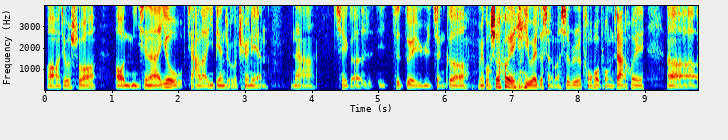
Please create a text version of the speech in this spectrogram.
啊，就是说，哦，你现在又加了一点九个缺点，那这个这对于整个美国社会意味着什么？是不是通货膨胀会呃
